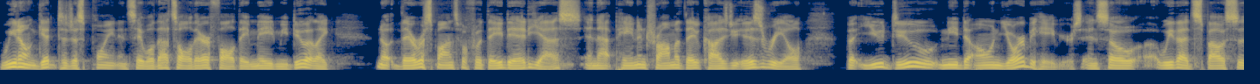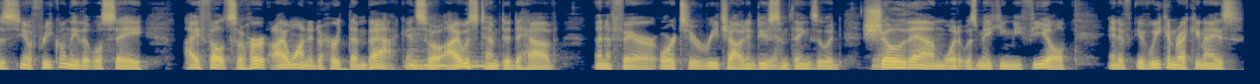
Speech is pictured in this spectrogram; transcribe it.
we don't get to just point and say, well, that's all their fault. They made me do it. Like, no, they're responsible for what they did, yes. And that pain and trauma they've caused you is real, but you do need to own your behaviors. And so uh, we've had spouses, you know, frequently that will say, I felt so hurt, I wanted to hurt them back. And so I was Mhm. tempted to have an affair or to reach out and do Yeah. some things that would show them what it was making me feel. And if, if we can recognize,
